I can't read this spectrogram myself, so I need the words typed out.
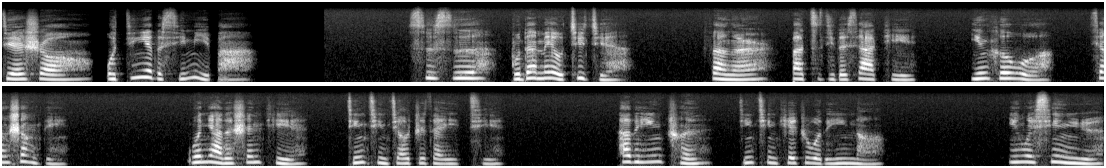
接受我今夜的洗礼吧。思思不但没有拒绝，反而把自己的下体迎合我向上顶。我俩的身体紧紧交织在一起，她的阴唇紧紧贴住我的阴囊。因为性欲，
